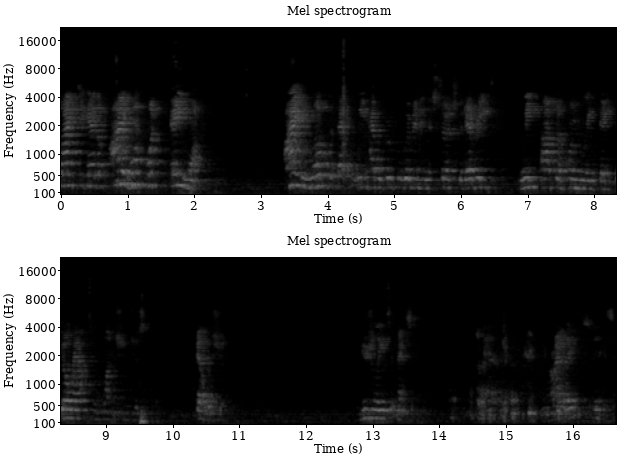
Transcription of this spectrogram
life together. I want what they want. I love the fact that we have a group of women in this church that every week after home they go out to lunch and just fellowship. Usually it's at Mexican. All right, ladies?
